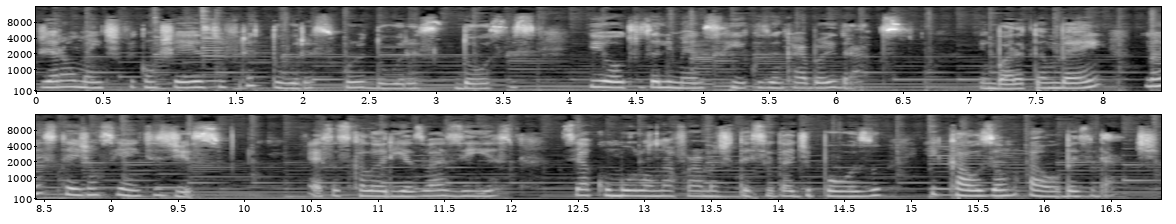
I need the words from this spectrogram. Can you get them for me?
geralmente ficam cheias de frituras, gorduras, doces e outros alimentos ricos em carboidratos, embora também não estejam cientes disso. Essas calorias vazias se acumulam na forma de tecido adiposo e causam a obesidade.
